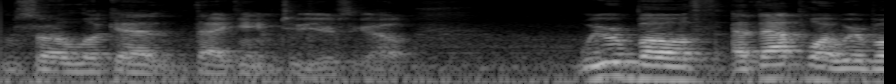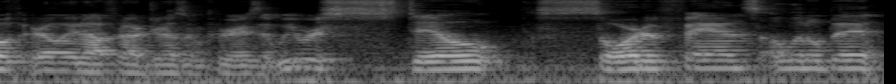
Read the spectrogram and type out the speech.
and sort of look at that game two years ago. We were both at that point. We were both early enough in our journalism careers that we were still sort of fans a little bit.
